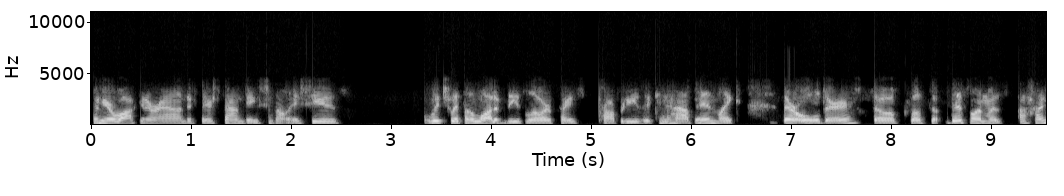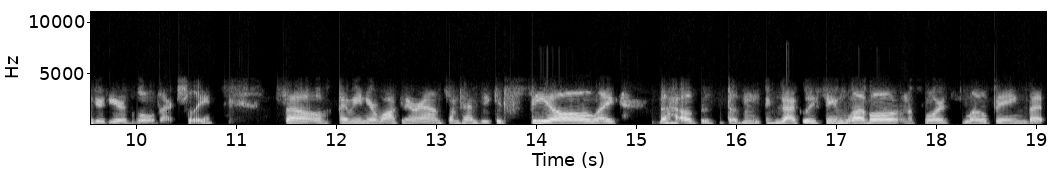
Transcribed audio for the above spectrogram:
when you're walking around if there's foundational issues, which with a lot of these lower price properties, it can happen. Like, they're older. So close to, this one was a hundred years old actually. So I mean, you're walking around. Sometimes you could feel like the house doesn't exactly seem level and the floor is sloping, but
